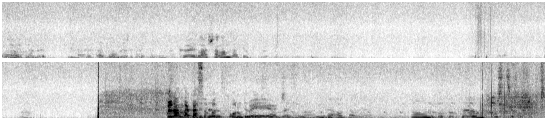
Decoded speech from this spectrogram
până acum. Că la așa l-am dat eu. नानाकासोबत पूर्वे No, nebo hotel. Musíte říct.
